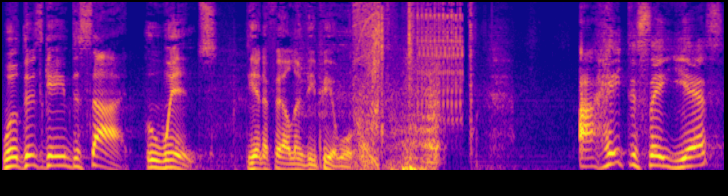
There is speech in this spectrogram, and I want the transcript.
will this game decide who wins the NFL MVP award? I hate to say yes,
